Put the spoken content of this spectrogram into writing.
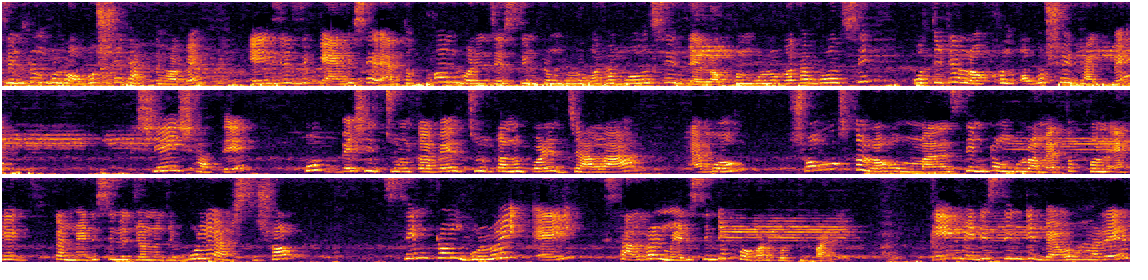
সিমটমগুলো অবশ্যই থাকতে হবে। এই যে যে ক্যাবিসের এতক্ষণ ধরে যে সিমটমগুলোর কথা বলছি, যে লক্ষণগুলোর কথা বলছি, প্রতিটা লক্ষণ অবশ্যই থাকবে। সেই সাথে খুব বেশি চুলকাবে, চুলকানোর পরে জ্বালা এবং সমস্ত রকম মানে সিমটমগুলো আমি এতক্ষণ এক একটা মেডিসিনের জন্য যে বলে আসছি, সব সিমটমগুলোই এই সালভার মেডিসিনটি কভার করতে পারে। এই মেডিসিনটি ব্যবহারের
